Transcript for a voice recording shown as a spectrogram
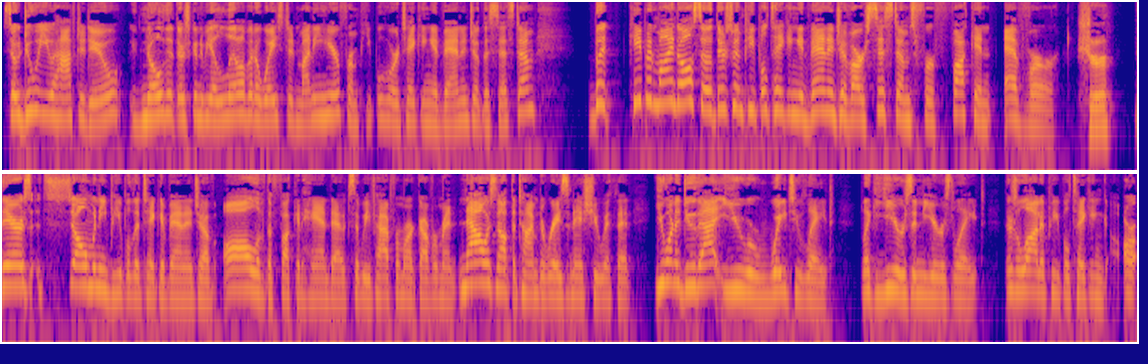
So do what you have to do. Know that there's going to be a little bit of wasted money here from people who are taking advantage of the system. But keep in mind also, there's been people taking advantage of our systems for fucking ever. Sure. There's so many people that take advantage of all of the fucking handouts that we've had from our government. Now is not the time to raise an issue with it. You want to do that? You are way too late. Like years and years late. There's a lot of people taking our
